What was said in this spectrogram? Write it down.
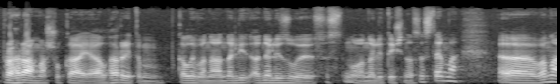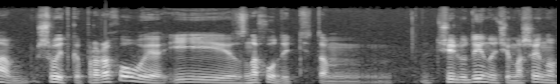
програма шукає алгоритм, коли вона аналізує ну, аналітична система, е, вона швидко прораховує і знаходить там чи людину, чи машину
